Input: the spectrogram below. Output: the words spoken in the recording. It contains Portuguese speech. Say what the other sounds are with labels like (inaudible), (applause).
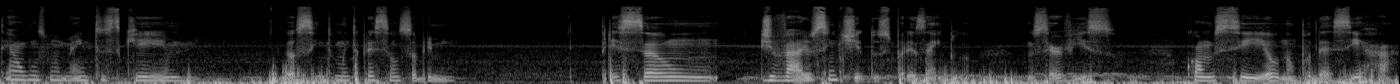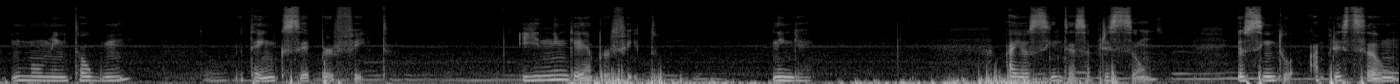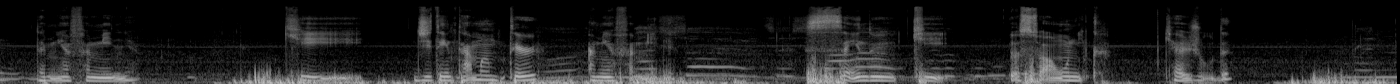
Tem alguns momentos que eu sinto muita pressão sobre mim. Pressão de vários sentidos, por exemplo, no serviço, como se eu não pudesse errar em momento algum. Eu tenho que ser perfeita. E ninguém é perfeito. Ninguém. Aí eu sinto essa pressão. Eu sinto a pressão da minha família que de tentar manter a minha família, sendo que eu sou a única que ajuda.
